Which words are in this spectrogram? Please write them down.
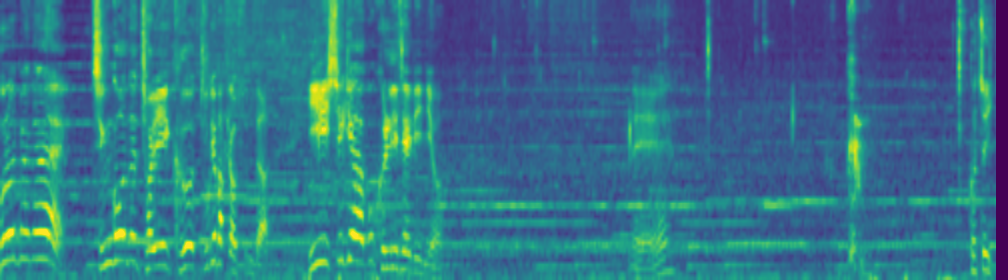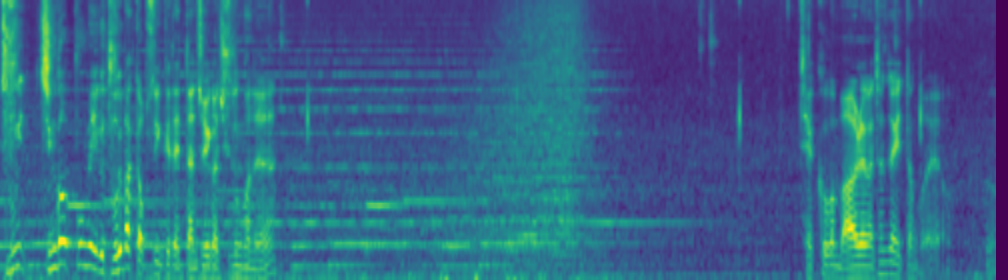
그러면은 증거는 저희 그거 두 개밖에 없습니다. 이 시계하고 글리세린이요. 네. 그렇죠. 이 두, 증거품이 이거 두 개밖에 없으니까 일단 저희가 주는 거는. 제 거가 마을에 간 천장에 있던 거예요. 음.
